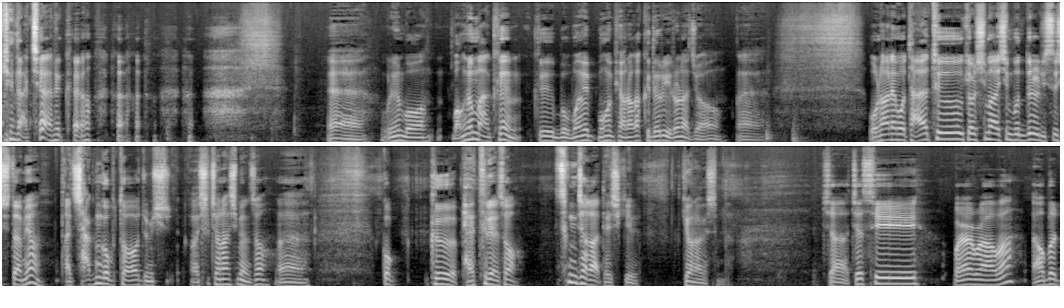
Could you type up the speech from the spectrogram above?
게 낫지 않을까요? 예, 우리는 뭐, 먹는 만큼 그 뭐 몸의, 몸의 변화가 그대로 일어나죠. 예. 올 한 해 뭐 다이어트 결심하신 분들 있으시다면 아주 작은 것부터 좀 시, 어, 실천하시면서 예, 꼭 그 배틀에서 승자가 되시길 기원하겠습니다. 자, 제시 바라와 알버트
